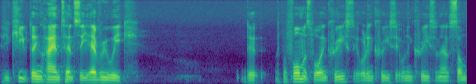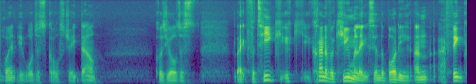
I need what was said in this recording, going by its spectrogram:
if you keep doing high intensity every week, the the performance will increase. It will increase. It will increase, and at some point, it will just go straight down because you'll just like fatigue it kind of accumulates in the body, and I think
